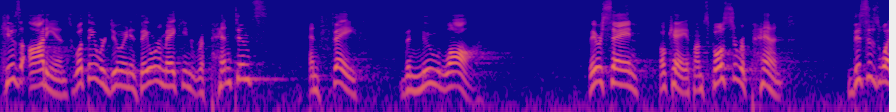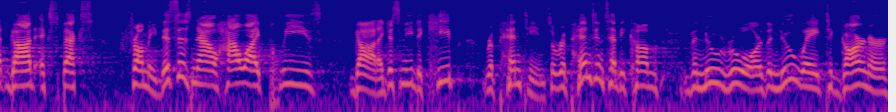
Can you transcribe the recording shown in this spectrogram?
his audience, what they were doing is they were making repentance and faith the new law. They were saying, okay, if I'm supposed to repent, this is what God expects from me. This is now how I please God. I just need to keep repenting. So repentance had become the new rule or the new way to garner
